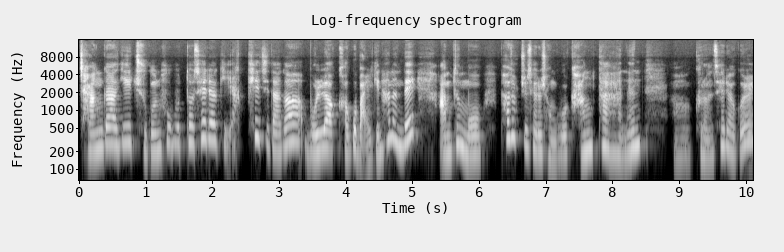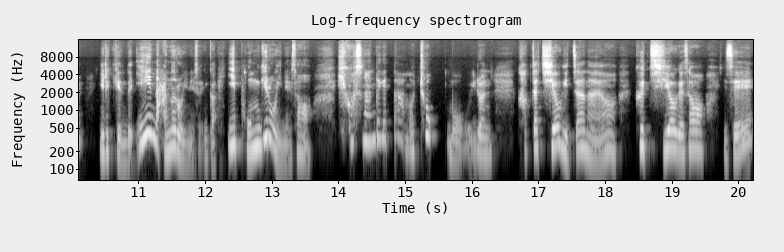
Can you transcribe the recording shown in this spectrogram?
장각이 죽은 후부터 세력이 약해지다가 몰락하고 말긴 하는데 아무튼 뭐 파죽지세로 전국을 강타하는 어 그런 세력을 일으키게 된다. 이 난으로 인해서 그러니까 이 봉기로 인해서 '이것은 안 되겠다.' 뭐 촉 뭐 이런 각자 지역이 있잖아요. 그 지역에서 이제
